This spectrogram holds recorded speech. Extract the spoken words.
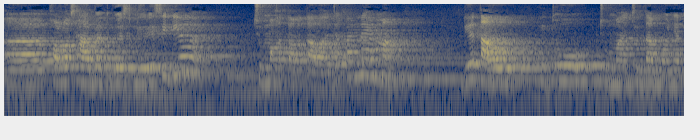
eh, kalau sahabat gue sendiri sih dia cuma ketawa-tawa aja karena emang dia tahu itu cuma cinta monyet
